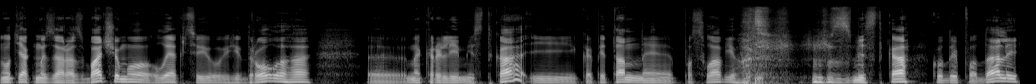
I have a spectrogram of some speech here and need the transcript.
Ну, от як ми зараз бачимо, лекцію гідролога е, на крилі містка, і капітан не послав його з містка куди подалі,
